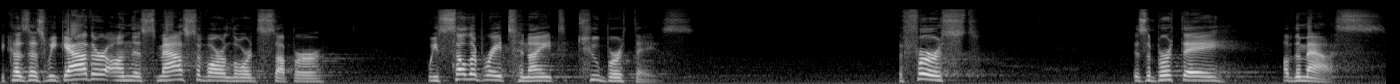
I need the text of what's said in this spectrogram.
Because as we gather on this Mass of our Lord's Supper, we celebrate tonight two birthdays. The first is the birthday of the Mass.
